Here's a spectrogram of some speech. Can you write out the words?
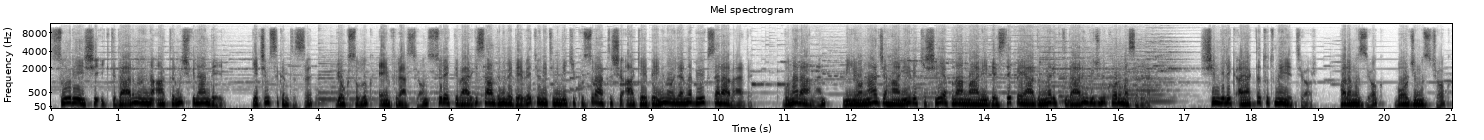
Suriye işi iktidarın oyunu arttırmış filan değil. Geçim sıkıntısı, yoksulluk, enflasyon, sürekli vergi salgını ve devlet yönetimindeki kusur artışı AKP'nin oylarına büyük zarar verdi. Buna rağmen milyonlarca haneye ve kişiye yapılan mali destek ve yardımlar iktidarın gücünü korumasa bile. Şimdilik ayakta tutmaya yetiyor. Paramız yok, borcumuz çok,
